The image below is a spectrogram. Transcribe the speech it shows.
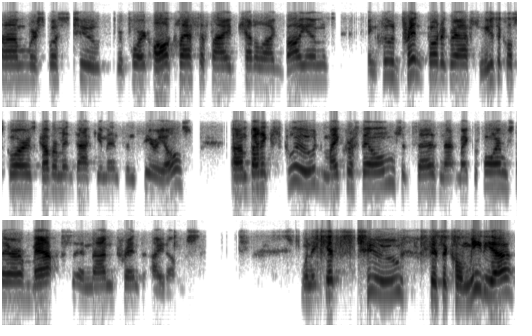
um, we're supposed to report all classified catalog volumes, include print photographs, musical scores, government documents, and serials, um, but exclude microfilms, it says, not microforms there, maps, and non-print items. When it gets to physical media,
